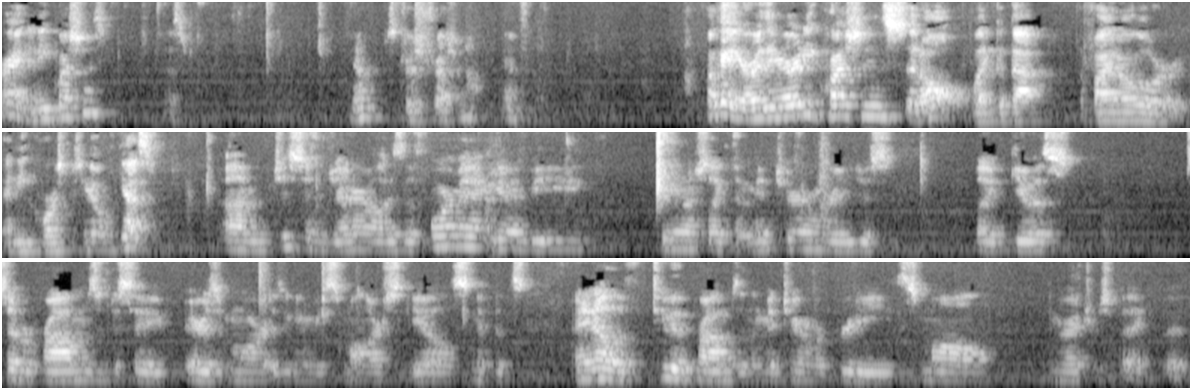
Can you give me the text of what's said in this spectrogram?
All right, any questions? Yes. No, just discussion. Yeah. Okay, are there any questions at all, like about the final or any course material? Yes. Um, just in general, is the format going to be pretty much like the midterm, where you just like give us separate problems and just say, or is it more? Is it going to be smaller scale snippets? I know the two of the problems in the midterm were pretty small in retrospect, but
